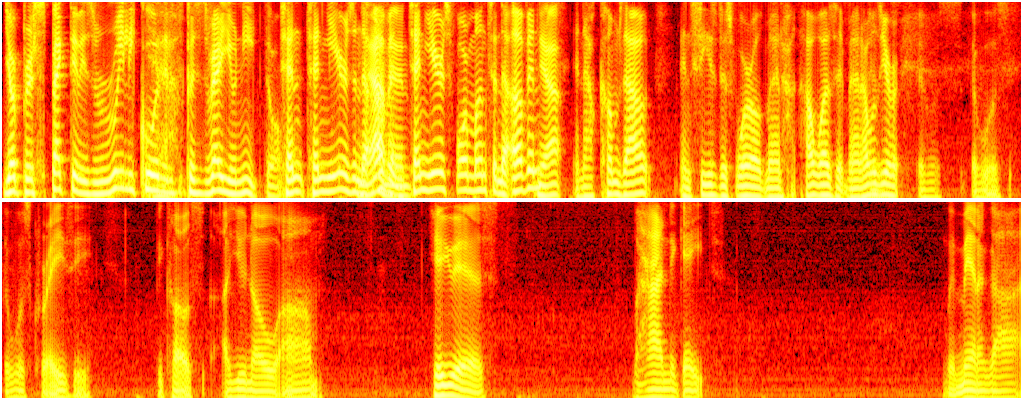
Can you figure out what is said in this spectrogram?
your perspective is really cool because it's very unique though. 10, 10 years in the Yeah, oven, man. 10 years, four months in the oven. Yeah. And now comes out and sees this world, man. How was it, man? How was your. it was it was it was crazy because uh, you know um here you is behind the gates with men of God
